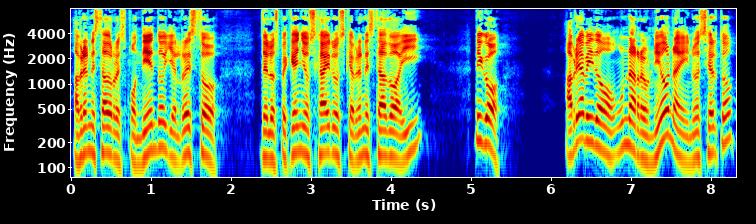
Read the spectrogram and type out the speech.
habrán estado respondiendo y el resto de los pequeños Jairos que habrán estado ahí. Digo, habría habido una reunión ahí, ¿no es cierto?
